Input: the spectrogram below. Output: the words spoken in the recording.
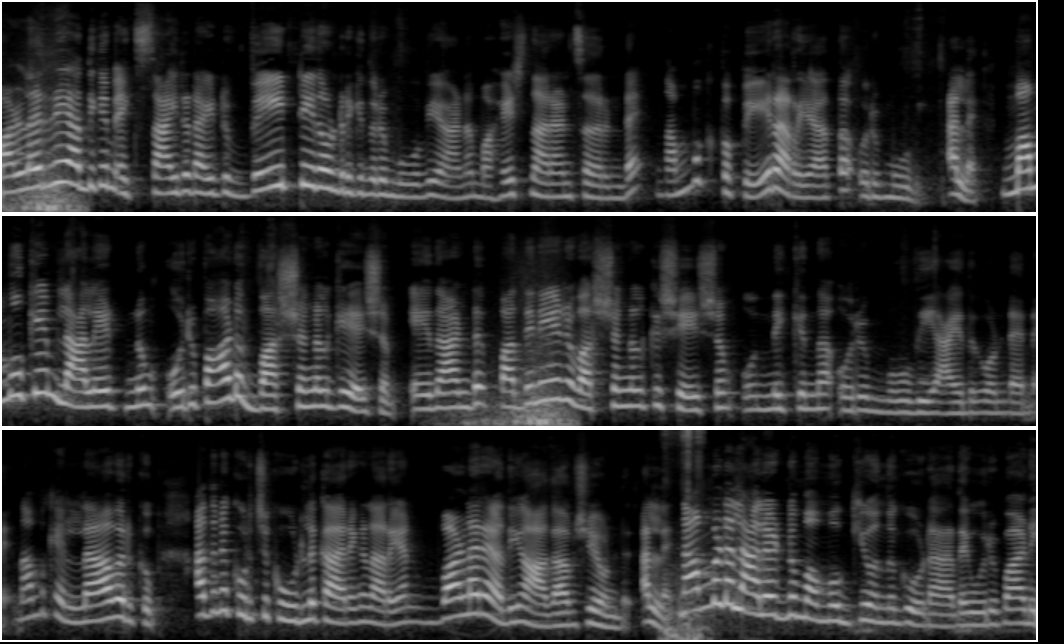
വളരെയധികം എക്സൈറ്റഡ് ആയിട്ട് വെയിറ്റ് ചെയ്തുകൊണ്ടിരിക്കുന്ന ഒരു മൂവിയാണ് മഹേഷ് നാരായൺ സാറിന്റെ നമുക്കിപ്പോൾ പേരറിയാത്ത ഒരു മൂവി അല്ലെ? മമ്മൂക്കയും ലാലേട്ടനും ഒരുപാട് വർഷങ്ങൾക്ക് ശേഷം ഏതാണ്ട് പതിനേഴ് വർഷങ്ങൾക്ക് ശേഷം ഒന്നിക്കുന്ന ഒരു മൂവി ആയതുകൊണ്ട് തന്നെ നമുക്ക് എല്ലാവർക്കും അതിനെക്കുറിച്ച് കൂടുതൽ കാര്യങ്ങൾ അറിയാൻ വളരെയധികം ആകാംക്ഷയുണ്ട് അല്ലെ? നമ്മുടെ ലാലേട്ടനും മമ്മൂക്കിയും ഒന്നും കൂടാതെ ഒരുപാട്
